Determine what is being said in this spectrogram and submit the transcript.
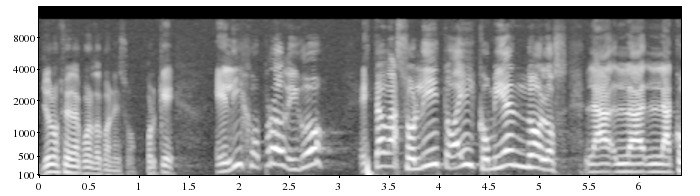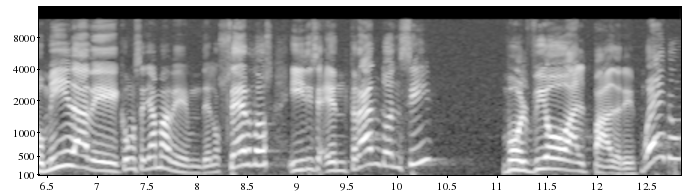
yo no estoy de acuerdo con eso, porque el hijo pródigo estaba solito ahí comiendo los, la, comida de, ¿cómo se llama?, de, de los cerdos, y dice, entrando en sí, volvió al padre. Bueno,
